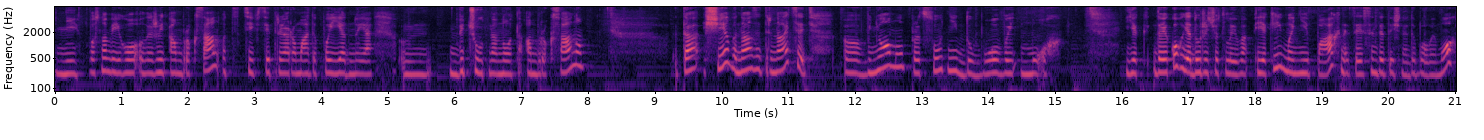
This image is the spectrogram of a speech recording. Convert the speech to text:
ні. В основі його лежить амброксан. От ці всі три аромати поєднує відчутна нота амброксану. Та ще в Нази 13 е, в ньому присутній дубовий мох, до якого я дуже чутлива, і який мені пахне, цей синтетичний дубовий мох,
